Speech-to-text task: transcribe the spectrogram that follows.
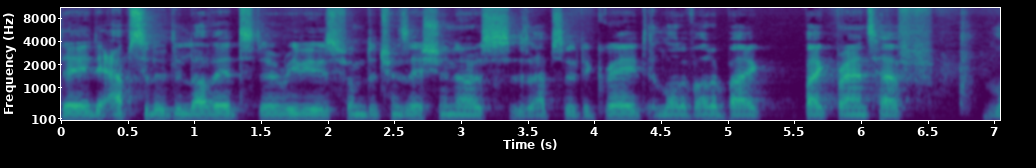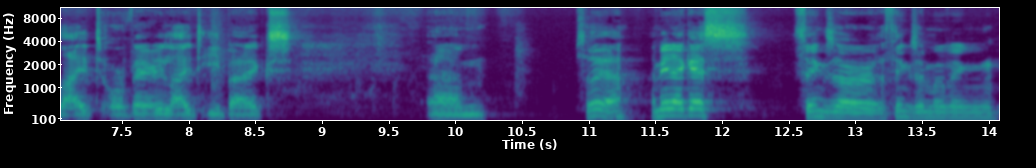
they they absolutely love it. The reviews from the transition are is, absolutely great. A lot of other bike bike brands have light or very light e-bikes. Um, so yeah, I mean, I guess things are things are moving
